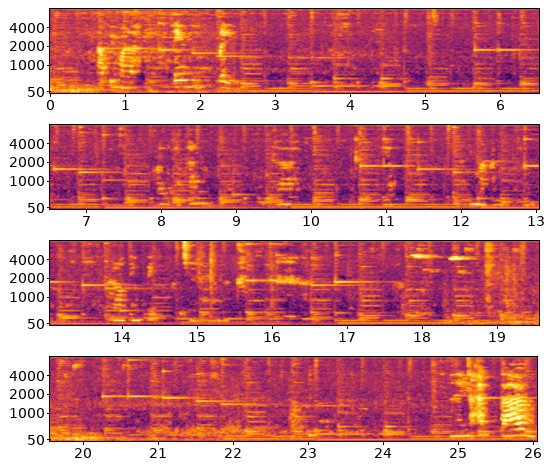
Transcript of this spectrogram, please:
tapi malah tempe. Kalau ikan udah ya dimakan kalau tempe jarang makan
